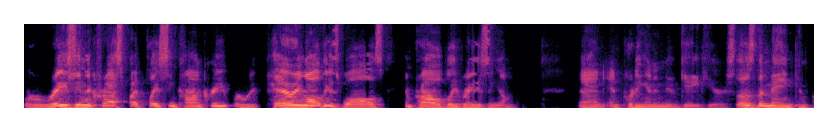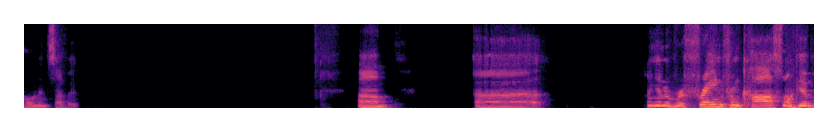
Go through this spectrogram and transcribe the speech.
we're raising the crest by placing concrete, we're repairing all these walls and probably raising them and, and putting in a new gate here. So those are the main components of it. Um, uh, I'm going to refrain from cost and I'll give,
